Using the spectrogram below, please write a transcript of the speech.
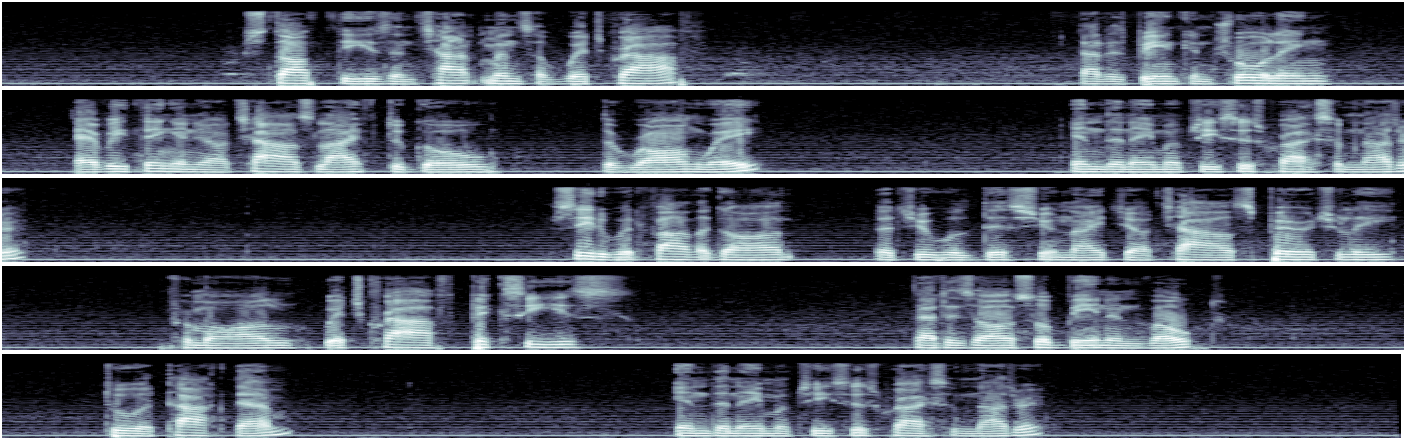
stop these enchantments of witchcraft that is being controlling everything in your child's life to go the wrong way in the name of Jesus Christ of Nazareth. See to it, Father God, that you will disunite your child spiritually from all witchcraft pixies that is also being invoked to attack them in the name of Jesus Christ of Nazareth.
